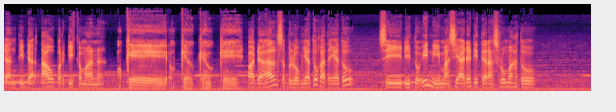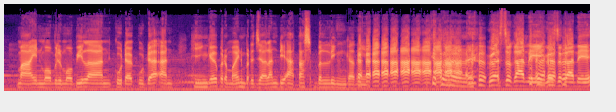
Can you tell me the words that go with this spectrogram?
dan tidak tahu pergi ke mana. oke, oke, oke, oke. Padahal sebelumnya tuh katanya tuh si Dito ini masih ada di teras rumah tuh. Main mobil-mobilan, kuda-kudaan, hingga bermain berjalan di atas beling katanya. gue suka nih, gue suka nih.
